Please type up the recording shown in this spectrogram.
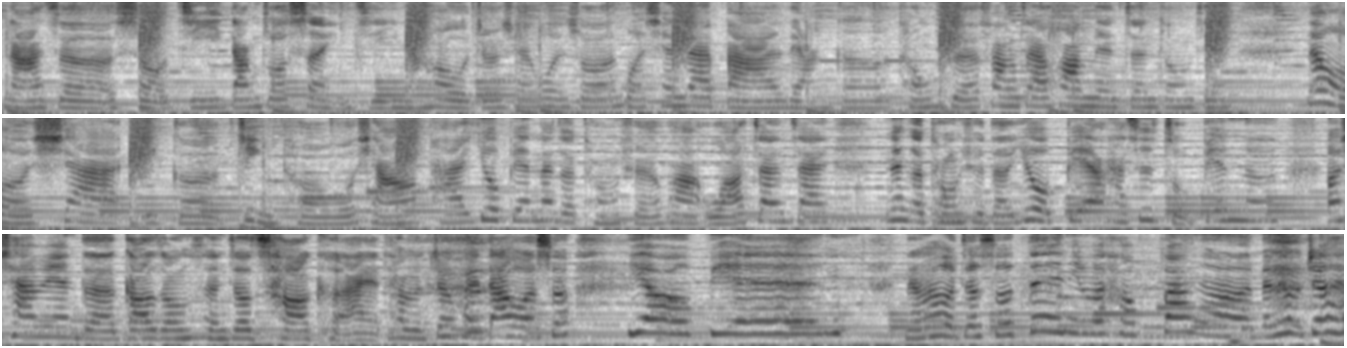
拿着手机当做摄影机，然后我就先问说，我现在把两个同学放在画面正中间，那我下一个镜头我想要拍右边那个同学的话，我要站在那个同学的右边还是左边呢？然后下面的高中生就超可爱，他们就回答我说右边，然后我就说对，你们好棒哦，然后就很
